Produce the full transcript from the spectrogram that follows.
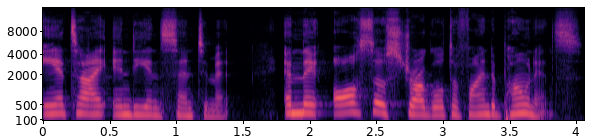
anti Indian sentiment, and they also struggled to find opponents.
